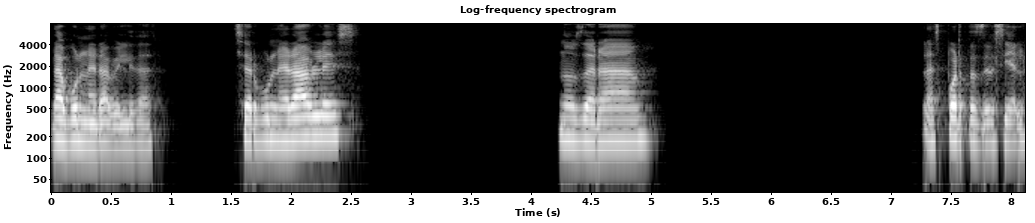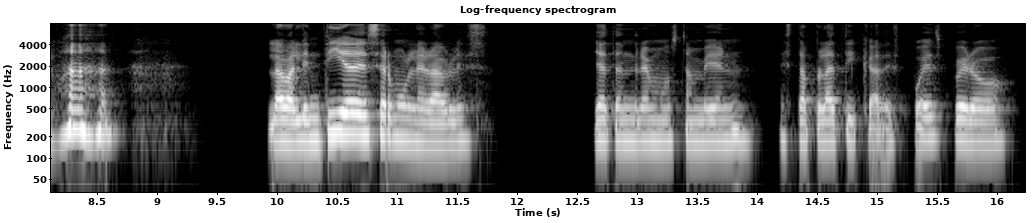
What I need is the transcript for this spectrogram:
la vulnerabilidad. Ser vulnerables nos dará las puertas del cielo. la valentía de ser vulnerables. Ya tendremos también esta plática después, pero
